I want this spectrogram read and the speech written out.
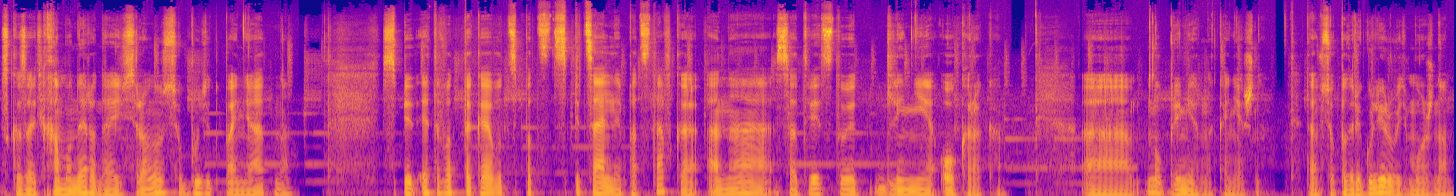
сказать хамонера, да, и все равно все будет понятно. Это вот такая вот специальная подставка, она соответствует длине окорока. А, ну, примерно, конечно. Там все подрегулировать можно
